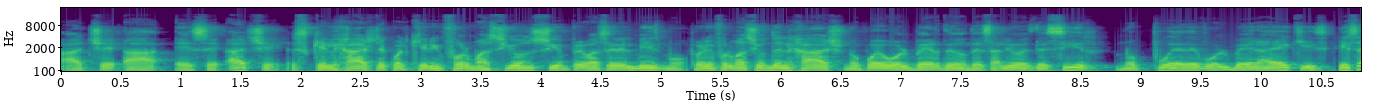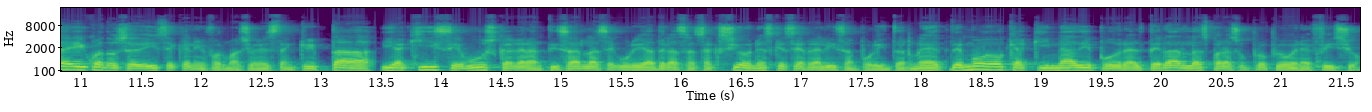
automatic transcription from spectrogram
H-A-S-H. Es que el hash de cualquier información siempre va a ser el mismo, pero la información del hash no puede volver de donde salió, es decir, no puede volver a X. Es ahí cuando se dice que la información está encriptada y aquí se busca garantizar la seguridad de las transacciones que se realizan por Internet, de modo que aquí nadie podrá alterarlas para su propio beneficio.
